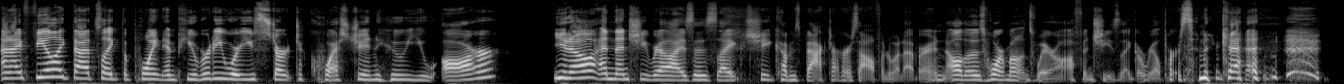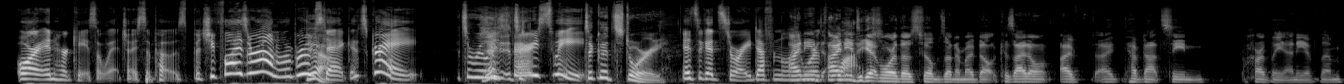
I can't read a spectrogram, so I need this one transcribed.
And I feel like that's like the point in puberty where you start to question who you are, you know? And then she realizes like she comes back to herself and whatever. And all those hormones wear off and she's like a real person again. or in her case, a witch, I suppose. But she flies around on a broomstick. It's great. It's a really It's, it's, very a, sweet. it's a good story. it's a good story. Definitely i need worth a i need to get more of those films under my belt because i don't i've i have not seen hardly any of them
